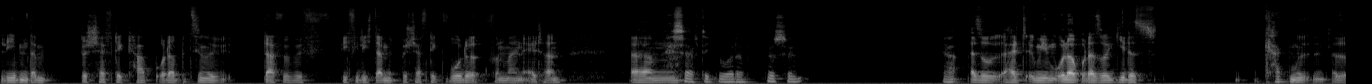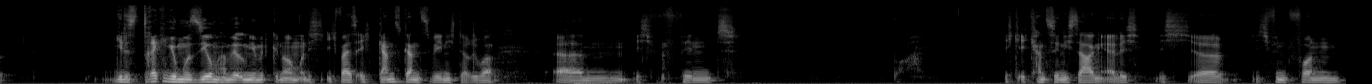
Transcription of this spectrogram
Leben damit beschäftigt habe oder beziehungsweise dafür, wie, wie viel ich damit beschäftigt wurde von meinen Eltern. Ähm, Beschäftigt wurde. Ist schön. also halt irgendwie im Urlaub oder so, jedes Kack, also jedes dreckige Museum haben wir irgendwie mitgenommen und ich, ich weiß echt ganz, ganz wenig darüber. Ähm, ich finde, ich, ich kann es dir nicht sagen, ehrlich. Ich, äh, ich finde von,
